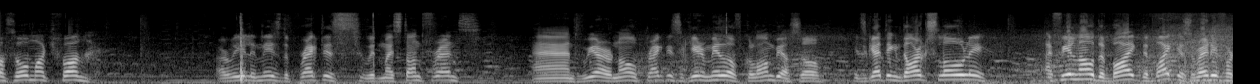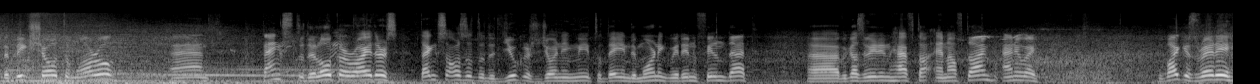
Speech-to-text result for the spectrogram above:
Was so much fun. I really missed the practice with my stunt friends. And we are now practicing here in the middle of Colombia, so it's getting dark slowly. I feel now the bike, the bike is ready for the big show tomorrow. And thanks to the local riders, thanks also to the Dukers joining me today in the morning. We didn't film that uh, because we didn't have enough time. Anyway, the bike is ready,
